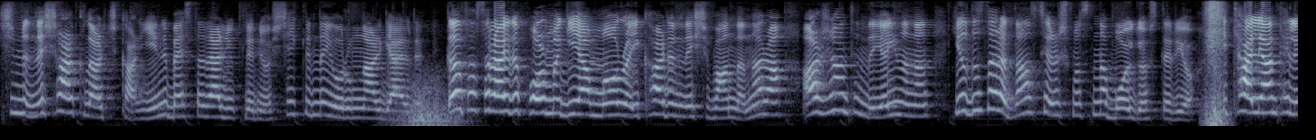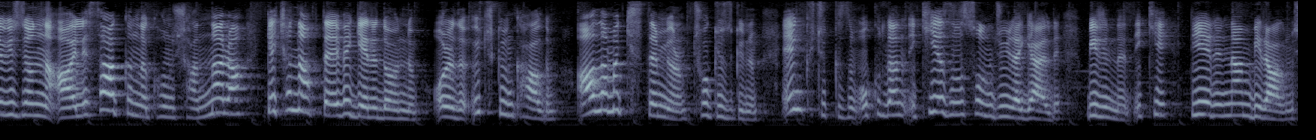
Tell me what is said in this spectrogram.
şimdi ne şarkılar çıkar, yeni besteler yükleniyor şeklinde yorumlar geldi. Galatasaray'da forma giyen Mauro Icardi'nin eşi Vanda Nara, Arjantin'de yayınlanan Yıldızlara Dans yarışmasında boy gösteriyor. İtalyan televizyonuna ailesi hakkında konuşan Nara, geçen hafta eve geri döndüm. Orada 3 gün kaldım. Ağlamak istemiyorum, çok üzgünüm. En küçük kızım okuldan iki yazılı sonucuyla geldi. Birinden iki, diğerinden bir almış.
